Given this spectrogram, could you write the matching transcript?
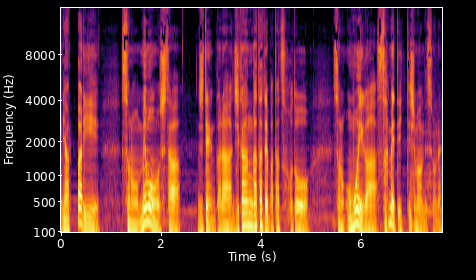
やっぱりそのメモをした時点から時間が経てば経つほどその思いが冷めていってしまうんですよね。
